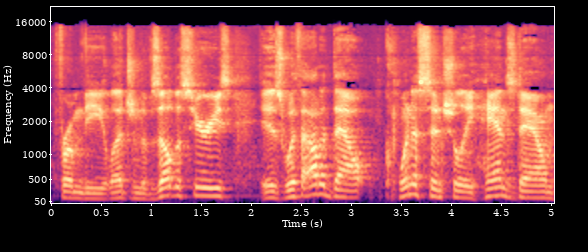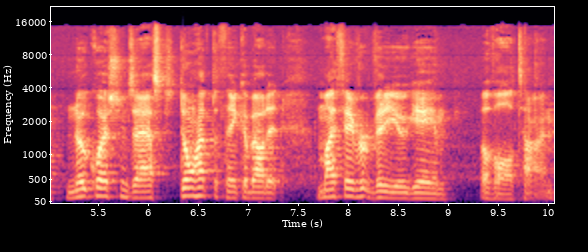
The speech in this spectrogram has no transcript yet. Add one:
from the Legend of Zelda series is without a doubt, quintessentially, hands down, no questions asked, don't have to think about it, my favorite video game of all time.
